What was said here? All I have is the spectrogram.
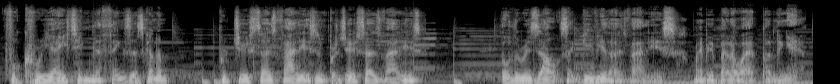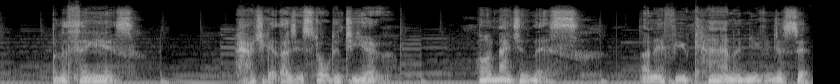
for creating the things that's going to produce those values and produce those values or the results that give you those values. Maybe a better way of putting it. But the thing is, how do you get those installed into you? Well, imagine this. And if you can, and you can just sit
